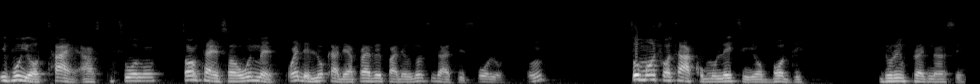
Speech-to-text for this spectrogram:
even your thigh are swollen. Sometimes some women, when they look at their private part, they will notice that it's swollen. Hmm? So much water accumulates in your body during pregnancy.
